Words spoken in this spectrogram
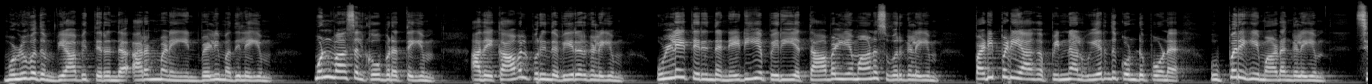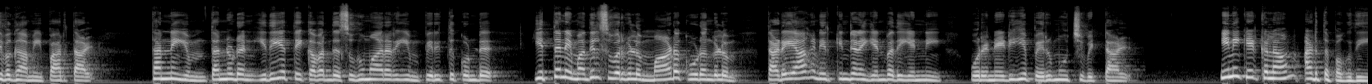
முழுவதும் வியாபித்திருந்த அரண்மனையின் வெளிமதிலையும் முன்வாசல் கோபுரத்தையும் அதை காவல் புரிந்த வீரர்களையும் உள்ளே தெரிந்த நெடிய பெரிய தாவல்யமான சுவர்களையும் படிப்படியாக பின்னால் உயர்ந்து கொண்டு போன உப்பரிகை மாடங்களையும் சிவகாமி பார்த்தாள். தன்னையும் தன்னுடன் இதயத்தை கவர்ந்த சுகுமாரரையும் பிரித்து கொண்டு இத்தனை மதில் சுவர்களும் மாடக்கூடங்களும் தடையாக நிற்கின்றன என்பதை எண்ணி ஒரு நெடிய பெருமூச்சு விட்டாள். இனி கேட்கலாம் அடுத்த பகுதி.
